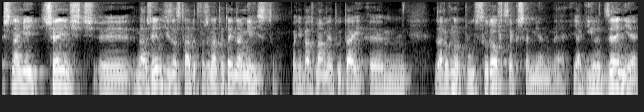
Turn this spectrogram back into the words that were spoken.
przynajmniej część y, narzędzi została wytworzona tutaj na miejscu, ponieważ mamy tutaj zarówno półsurowce krzemienne, jak i rdzenie, y,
